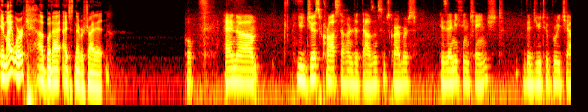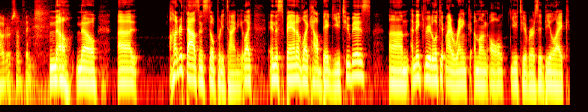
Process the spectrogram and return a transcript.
it might work, uh, but I, I just never tried it. Cool. And um, you just crossed 100,000 subscribers. Is anything changed? Did YouTube reach out or something? No, no. Uh, 100,000 is still pretty tiny. Like in the span of like how big YouTube is, um, I think if you were to look at my rank among all YouTubers, it'd be like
